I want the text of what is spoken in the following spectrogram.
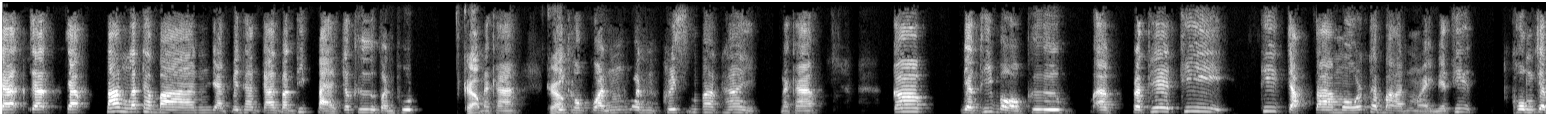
จะจะจะตั้งรัฐบาลอย่างเป็นทางการวันที่แปดก็คือวันพุธนะคะมีของขวัญวันคริสต์มาสให้ นะคะ ก็อย่างที่บอกคืออประเทศที่ที่จับตามองรัฐบาลใหม่เนี่ยที่คงจะ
